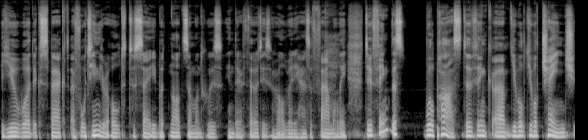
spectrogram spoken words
you would expect a 14 year old to say, but not someone who is in their 30s and who already has a family. Do you think this will pass? Do you think um, you will you will change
